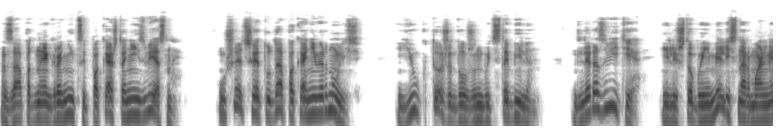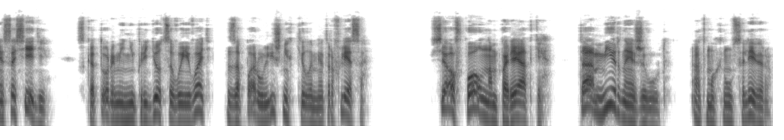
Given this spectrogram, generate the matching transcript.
Западные границы пока что неизвестны. Ушедшие туда пока не вернулись. Юг тоже должен быть стабилен. Для развития или чтобы имелись нормальные соседи, с которыми не придется воевать за пару лишних километров леса. «Все в полном порядке. Там мирные живут», — отмахнулся Леверов.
